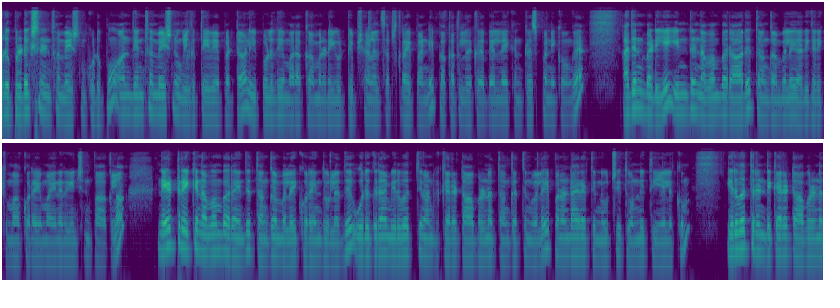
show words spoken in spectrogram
ஒரு ப்ரொடிக்ஷன் இன்ஃபர்மேஷன் கொடுப்போம். அந்த இன்ஃபர்மேஷன் உங்களுக்கு தேவைப்பட்டால் இப்பொழுதே மறக்காம என்னுடைய யூடியூப் சேனல் சப்ஸ்கிரைப் பண்ணி பக்கத்தில் இருக்கிற பெல் ஐக்கன் ப்ரெஸ் பண்ணிக்கோங்க. அதன்படியே இன்று நவம்பர் ஆறு தங்கம் விலை அதிகரிக்குமா குறையுமா என்ன ரேஞ்சுன்னு பார்க்கலாம். நேற்றைக்கு நவம்பர் ஐந்து தங்கம் விலை குறைந்துள்ளது. ஒரு கிராம் இருபத்தி நான்கு கேரட் ஆபரண தங்கத்தின் விலை பன்னெண்டாயிரத்தி நூற்றி தொண்ணூற்றி ஏழுக்கும் இருபத்தி ரெண்டு கேரட் ஆபரண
